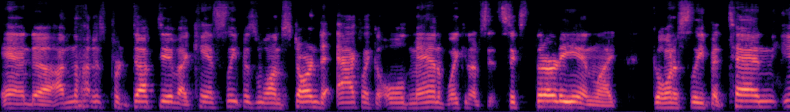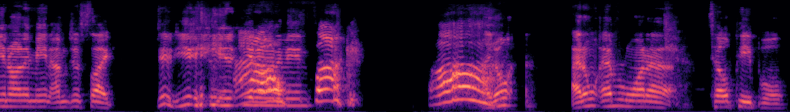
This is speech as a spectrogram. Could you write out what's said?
and uh, I'm not as productive. I can't sleep as well. I'm starting to act like an old man. I'm waking up at six thirty and like going to sleep at ten. You know what I mean? I'm just like dude. You you, you know what I mean? Fuck. Oh. I don't. I don't ever want to tell people.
